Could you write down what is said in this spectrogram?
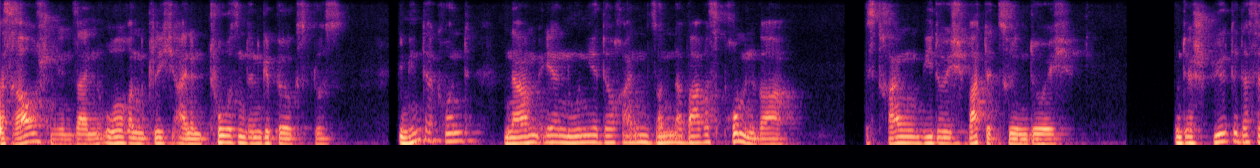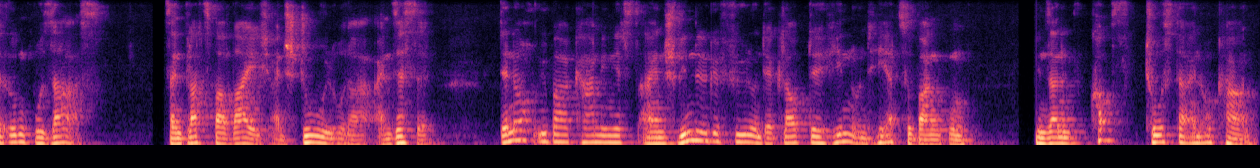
Das Rauschen in seinen Ohren glich einem tosenden Gebirgsfluss. Im Hintergrund nahm er nun jedoch ein sonderbares Brummen wahr. Es drang wie durch Watte zu ihm durch. Und er spürte, dass er irgendwo saß, sein Platz war weich, ein Stuhl oder ein Sessel. Dennoch überkam ihn jetzt ein Schwindelgefühl und er glaubte hin und her zu wanken. In seinem Kopf toste ein Orkan.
